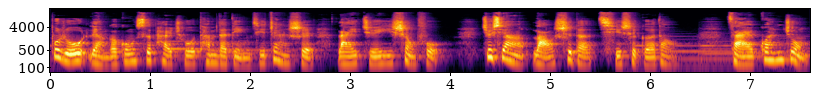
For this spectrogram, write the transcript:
不如两个公司派出他们的顶级战士来决一胜负，就像老式的骑士格斗，在观众、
